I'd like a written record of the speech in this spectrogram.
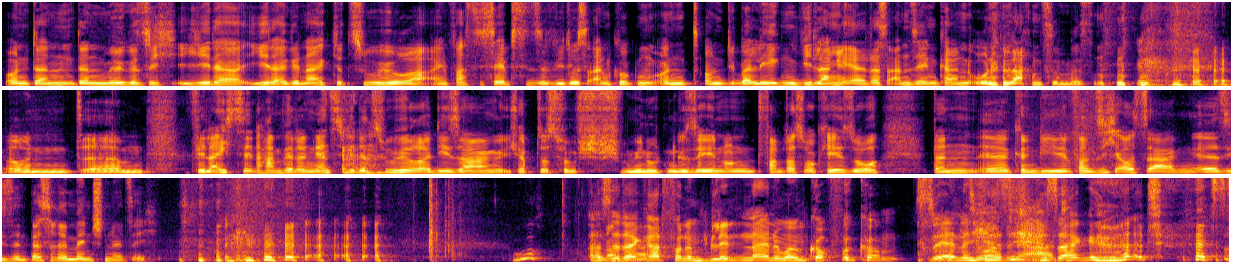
und dann, dann möge sich jeder, jeder geneigte Zuhörer einfach sich selbst diese Videos angucken und, und überlegen, wie lange er das ansehen kann, ohne lachen zu müssen. und ähm, vielleicht haben wir dann ganz viele Zuhörer, die sagen, ich habe das fünf Minuten gesehen und fand das okay so. Dann äh, können die von sich aus sagen, äh, sie sind bessere Menschen als ich. Hast du da gerade von einem Blinden einen über den Kopf bekommen? So ähnlich Sowas hat in sich der das angehört. Also,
